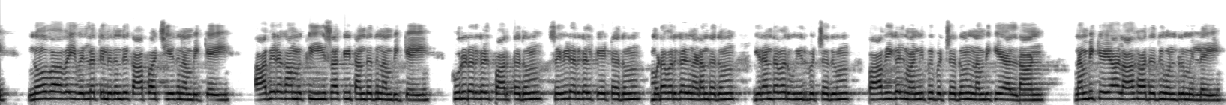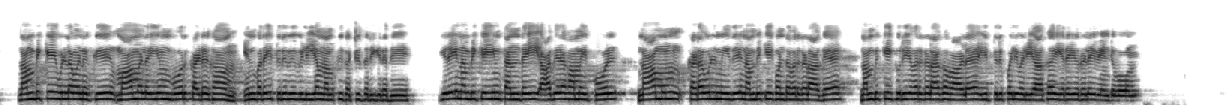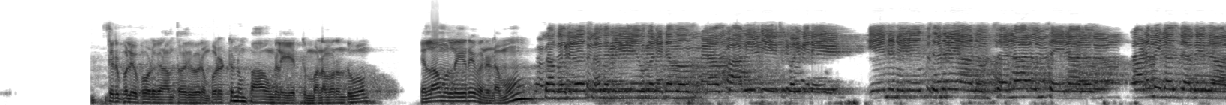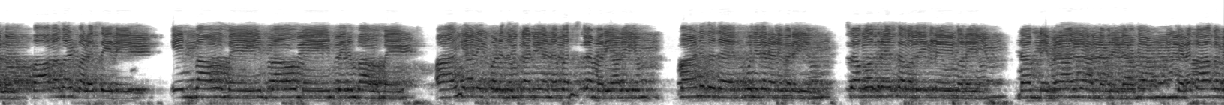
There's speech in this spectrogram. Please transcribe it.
நோவாவை வெள்ளத்திலிருந்து காப்பாற்றியது நம்பிக்கை. ஆபிரகாமுக்கு ஈசாக்கை தந்தது நம்பிக்கை. குருடர்கள் பார்த்ததும் செவிடர்கள் கேட்டதும் முடவர்கள் நடந்ததும் இறந்தவர் உயிர் பெற்றதும் பாவிகள் மன்னிப்பு பெற்றதும் நம்பிக்கையால்தான். நம்பிக்கையால் ஆகாதது ஒன்றுமில்லை. நம்பிக்கை உள்ளவனுக்கு மாமலையும் ஓர் கடுகாம் என்பதை திருவிவிலியம் நமக்கு கற்றுத்தருகிறது இறை நம்பிக்கையின் தந்தை ஆபிரகாமைப் போல் நாமும் கடவுள் மீது நம்பிக்கை கொண்டவர்களாக நம்பிக்கைக்குரியவர்களாக வாழ இத்திருப்பலி வழியாக இறையுருளை வேண்டுவோம். திருப்பலி போடுக நாம் தகுதி வரும் பொருட்டு நம் பாவங்களை ஏற்று மனமருந்துவோம். எல்லாம் உள்ள இறைவனிடமும். பாவங்கள் பல செய்தேன் என் பாவமே என் பாவமே என் பெரும்பாவமே ஆகியால் இப்பொழுதும் கனியான பரிசுத்த மரியாதையும் வானதுதர் புனிதர் அனைவரையும் சகோதர சகோதரிகளை உங்களையும் நம் ஆண்டவரிடம் எனக்காக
